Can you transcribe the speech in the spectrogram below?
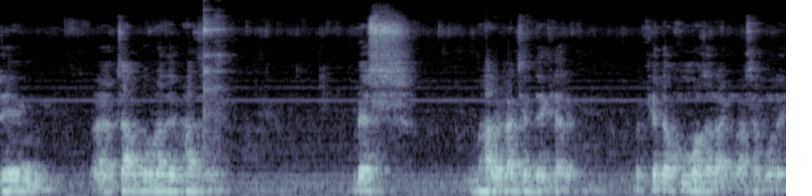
ডিম চাল কুমড়া দিয়ে ভাজি। বেশ ভালো লাগছে দেখে আর কি। খেতেও খুব মজা লাগবে আশা করি।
